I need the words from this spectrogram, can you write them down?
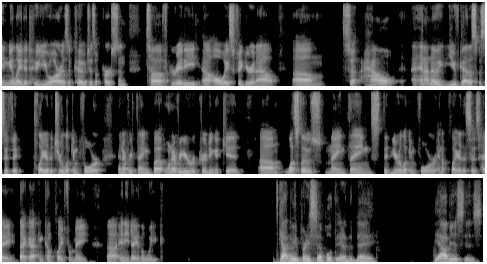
emulated who you are as a coach, as a person, tough, gritty, uh, always figure it out. Um, so how, and I know you've got a specific player that you're looking for and everything, but whenever you're recruiting a kid, um, what's those main things that you're looking for in a player that says, "Hey, that guy can come play for me uh, any day of the week"? It's got to be pretty simple at the end of the day the obvious is,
